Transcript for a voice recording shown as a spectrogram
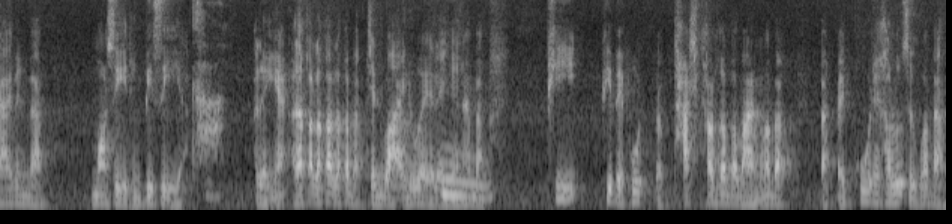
กลายเป็นแบบม .4 ถึงปี4อะค่ะ อะไรเงี้ยแล้วก็แล้วก็แล้วก็แบบ Gen Y ด้วยอะไรเงี้ยอืนะมแบบพี่พี่ไปพูดแบบทัชเขาก็ประมาณเหมือนว่าแบบแบบไปพูดให้เขารู้สึกว่าแบบ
